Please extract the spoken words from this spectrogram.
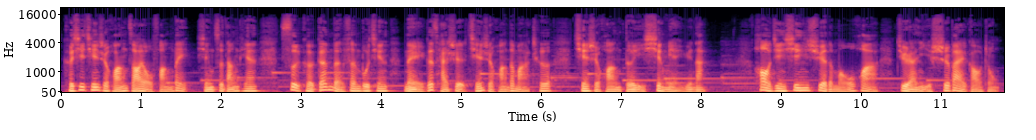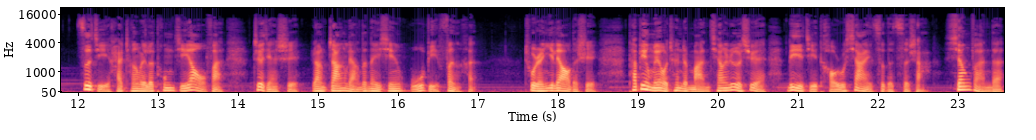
可惜秦始皇早有防备，行刺当天，刺客根本分不清哪个才是秦始皇的马车，秦始皇得以幸免遇难。耗尽心血的谋划，居然以失败告终。自己还成为了通缉要犯，这件事让张良的内心无比愤恨。出人意料的是，他并没有趁着满腔热血立即投入下一次的刺杀。相反的，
